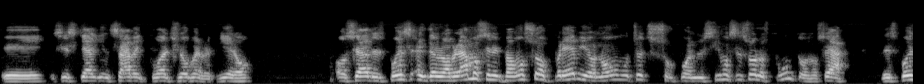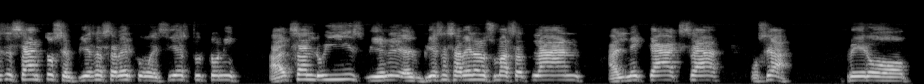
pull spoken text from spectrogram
eh, si es que alguien sabe cuál show me refiero o sea, después eh, de lo hablamos en el famoso previo, ¿no, muchachos? Cuando hicimos eso los puntos, o sea, después de Santos empiezas a ver, como decías tú, Tony, al San Luis, viene, empiezas a ver a los Mazatlán, al Necaxa, o sea, pero,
